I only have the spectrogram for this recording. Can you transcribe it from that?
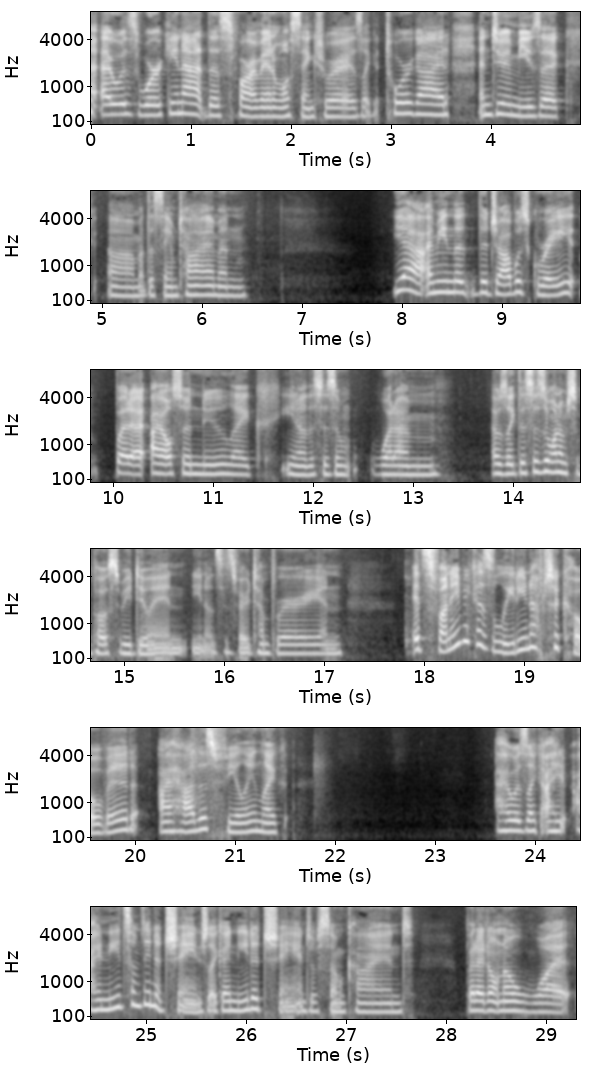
I was working at this farm animal sanctuary as like a tour guide and doing music um, at the same time, and yeah, I mean the the job was great, but I, I also knew like you know this isn't what I'm. I was like, this isn't what I'm supposed to be doing. You know, this is very temporary, and it's funny because leading up to COVID, I had this feeling like I was like, I, I need something to change. Like, I need a change of some kind, but I don't know what.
